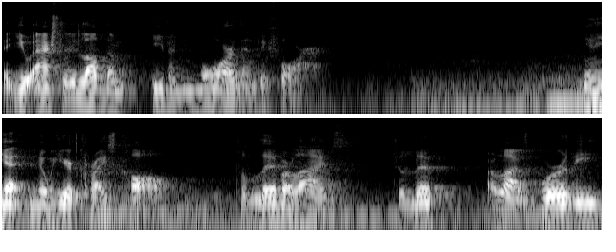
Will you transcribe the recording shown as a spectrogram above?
that you actually love them even more than before. And yet, you know, we hear Christ call to live our lives, to live our lives worthy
